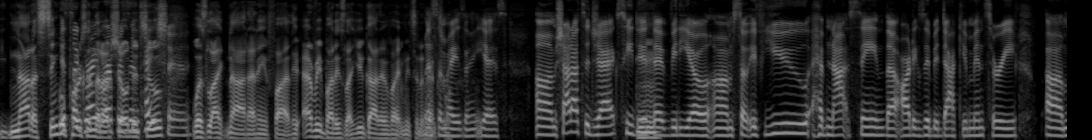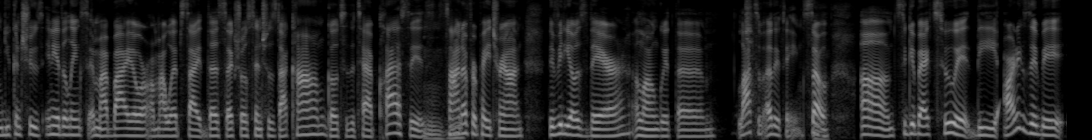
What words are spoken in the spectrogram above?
not a single it's person great that I showed it to was like, nah, that ain't fire. Everybody's like, you gotta invite me to the That's next one. amazing. Yes. Um, shout out to Jax. He did Mhm. that video. Um, so if you have not seen the art exhibit documentary, um, you can choose any of the links in my bio or on my website, thesexualessentials.com. Go to the tab classes, sign up for Patreon. The video is there along with um, lots of other things. So um, to get back to it, the art exhibit,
